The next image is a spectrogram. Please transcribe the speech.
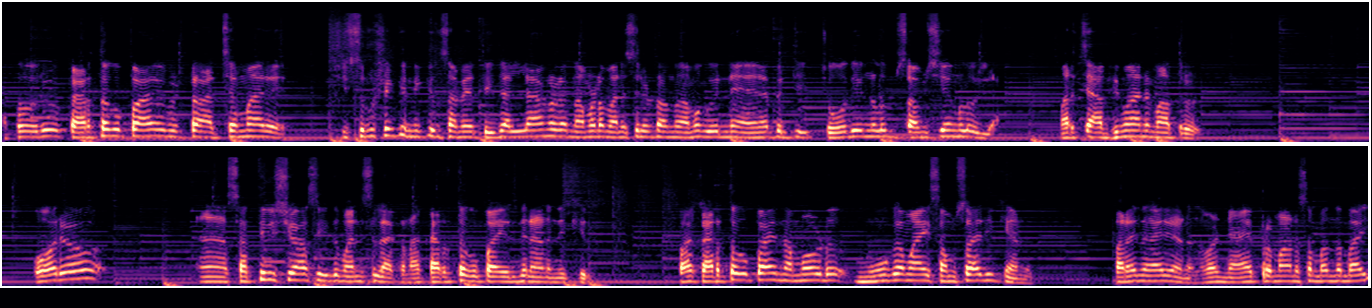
അപ്പോൾ ഒരു കറുത്ത വിട്ട അച്ഛന്മാര് ശുശ്രൂഷയ്ക്ക് നിൽക്കുന്ന സമയത്ത് ഇതെല്ലാം കൂടെ നമ്മുടെ മനസ്സിലിട്ട് വന്ന് നമുക്ക് പിന്നെ അതിനെപ്പറ്റി ചോദ്യങ്ങളും സംശയങ്ങളും ഇല്ല. മറിച്ച് അഭിമാനം മാത്രമേ ഉള്ളൂ. ഓരോ സത്യവിശ്വാസി ഇത് മനസ്സിലാക്കണം. ആ കറുത്ത കുപ്പായം എന്തിനാണ് നിൽക്കുന്നത്? അപ്പൊ ആ കറുത്ത കുപ്പായം നമ്മോട് മൂകമായി സംസാരിക്കുകയാണ്. പറയുന്ന കാര്യമാണ്. നമ്മൾ ന്യായപ്രമാണ സംബന്ധമായി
